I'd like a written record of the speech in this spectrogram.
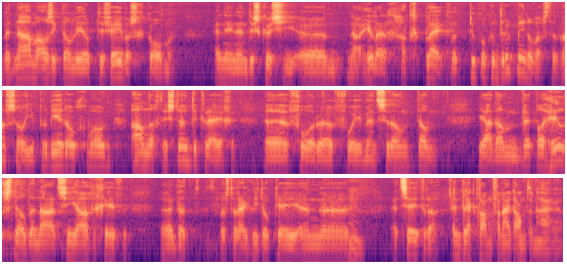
met name als ik dan weer op tv was gekomen en in een discussie ehm, nou, heel erg had gepleit. Wat natuurlijk ook een drukmiddel was. Dat was zo. Je probeerde ook gewoon aandacht en steun te krijgen eh, voor, voor je mensen. Dan, dan, ja, dan werd wel heel snel daarna het signaal gegeven eh, dat het was toch eigenlijk niet oké en eh et cetera. En Dat kwam vanuit ambtenaren.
